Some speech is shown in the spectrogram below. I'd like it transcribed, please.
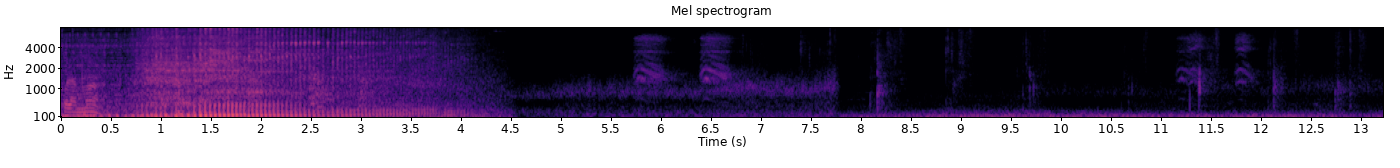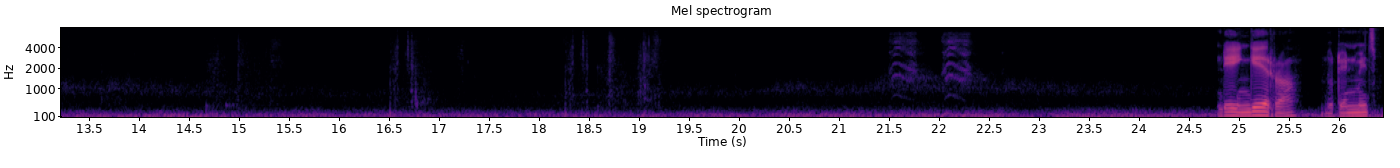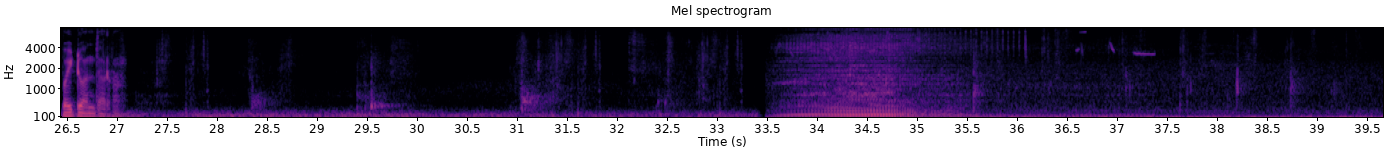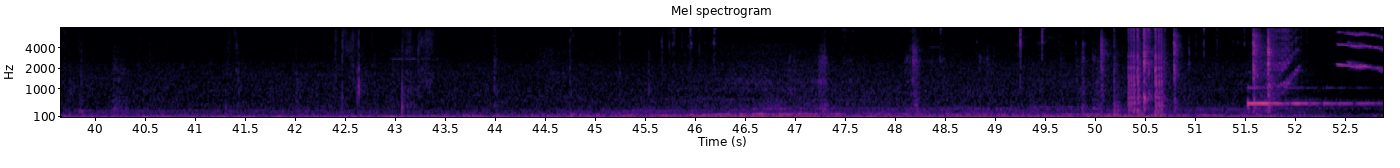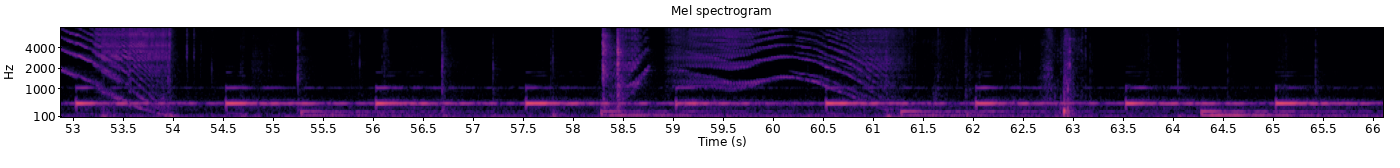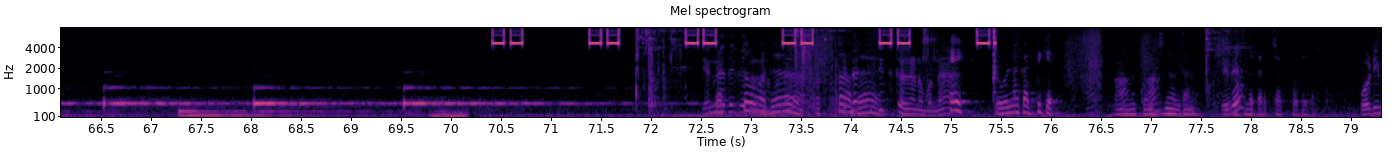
போகலாமா டேய் இங்கே இருறா இந்த டென் மினிட்ஸ் போயிட்டு வந்துடுறான் கத்திக்க இன்னும் கொஞ்ச நாள் தானே. இடத்துல கிடைச்சா போதும். எனக்கு பொடி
